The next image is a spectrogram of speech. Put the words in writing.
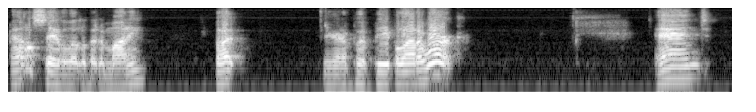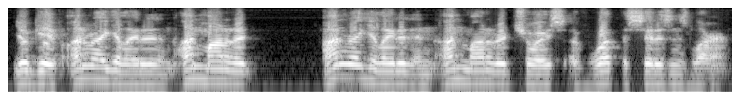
That'll save a little bit of money, but you're going to put people out of work. And you'll give unregulated and unmonitored, unregulated and unmonitored choice of what the citizens learn.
